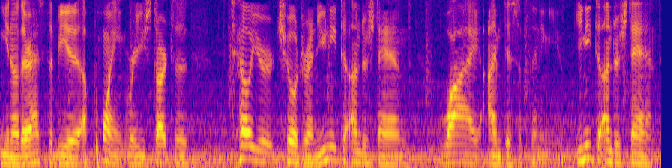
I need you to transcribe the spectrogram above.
You know, there has to be a, a point where you start to tell your children you need to understand why I'm disciplining you. You need to understand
